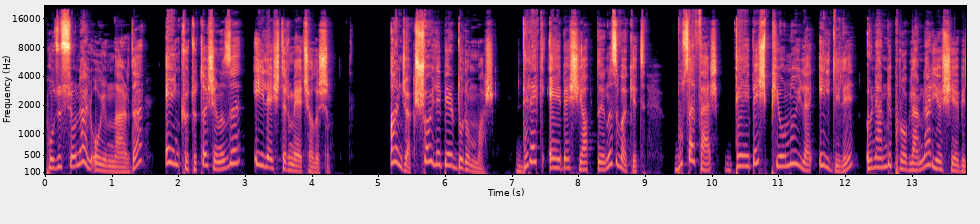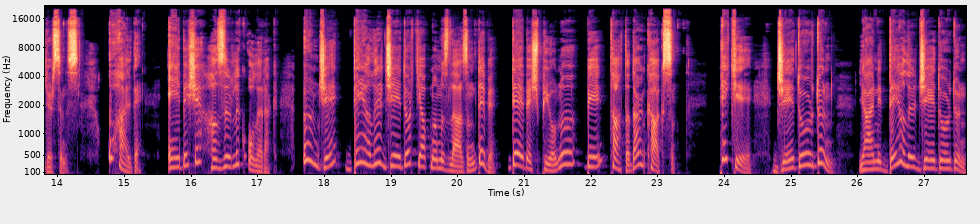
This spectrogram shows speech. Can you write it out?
pozisyonel oyunlarda en kötü taşınızı iyileştirmeye çalışın. Ancak şöyle bir durum var. Direkt E5 yaptığınız vakit bu sefer D5 piyonuyla ilgili önemli problemler yaşayabilirsiniz. O halde E5'e hazırlık olarak önce D alır C4 yapmamız lazım değil mi? D5 piyonu bir tahtadan kalksın. Peki C4'ün yani D alır C4'ün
